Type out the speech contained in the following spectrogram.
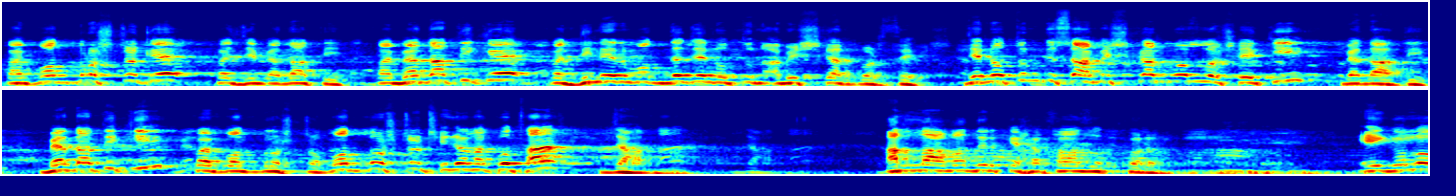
কয় পদভ্রষ্টকে কয় যে বেদাতি কয় বেদাতিকে কয় দিনের মধ্যে যে নতুন আবিষ্কার করছে। যে নতুন কিছু আবিষ্কার করল সে কি? বেদাতি। বেদাতি কি? কয় পদভ্রষ্ট। পদভ্রষ্ট ঠিকানা কোথায়? জাহান্নাম। আল্লাহ আমাদেরকে হেফাজত করেন। এইগুলো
